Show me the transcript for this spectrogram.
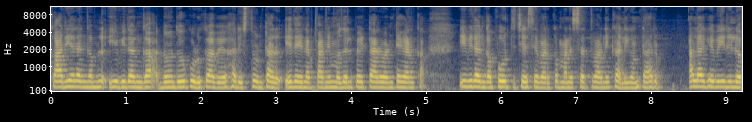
కార్యరంగంలో ఈ విధంగా దూకుడుగా వ్యవహరిస్తుంటారు. ఏదైనా పని మొదలు పెట్టారు అంటే కనుక ఈ విధంగా పూర్తి చేసే వరకు మనస్తత్వాన్ని కలిగి ఉంటారు. అలాగే వీరిలో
